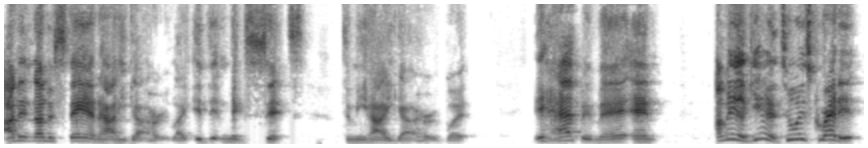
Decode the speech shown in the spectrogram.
I didn't understand how he got hurt. Like it didn't make sense to me how he got hurt, but it happened, man. And I mean, again, to his credit,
